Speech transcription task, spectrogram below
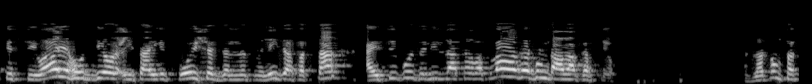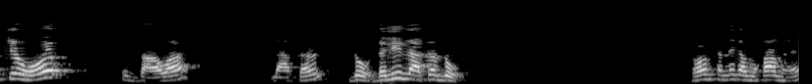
कि सिवाय यहूदी और ईसाई के कोई शख्स जन्नत में नहीं जा सकता। ऐसी कोई दलील लाकर बतलाओ अगर तुम दावा करते हो। अगर तुम सच्चे हो तो दावा लाकर दो, दलील लाकर दो। गौर करने का मुकाम है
